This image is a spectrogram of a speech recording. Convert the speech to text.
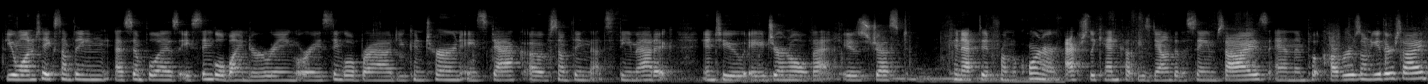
if you want to take something as simple as a single binder ring or a single brad, you can turn a stack of something that's thematic into a journal that is just connected from the corner actually can cut these down to the same size and then put covers on either side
